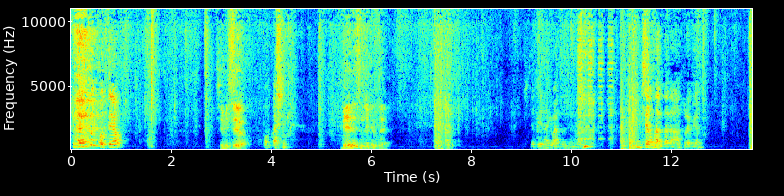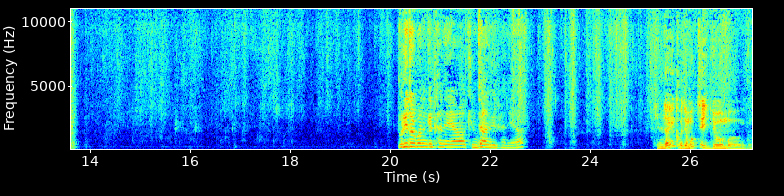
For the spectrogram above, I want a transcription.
김장 해보니까 어때요? 재밌어요. 뻥까시. 매일 했으면 좋겠어요. 진짜 매일 하기 완전 된다. 김치장 산다, 나, 그러면. 누리 돌보는 게 편해요? 김장하는 게 편해요? 김장이 거저 먹지 있죠, 뭐. 이거.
